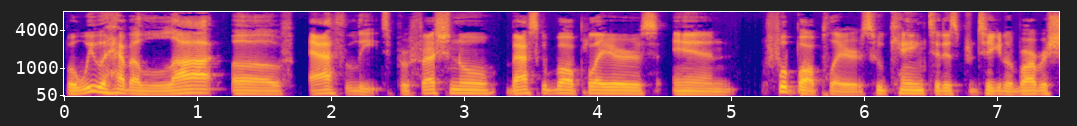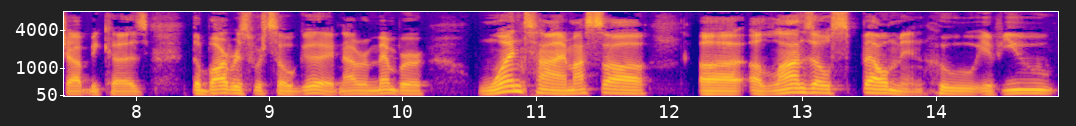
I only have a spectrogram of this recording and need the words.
But we would have a lot of athletes, professional basketball players, and football players who came to this particular barbershop because the barbers were so good. And I remember one time I saw uh, Alonzo Spellman, who, if you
